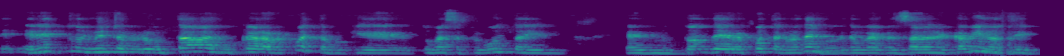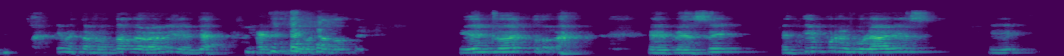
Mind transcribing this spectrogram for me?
en esto, mientras me preguntaba, buscar la respuesta, porque tú me haces preguntas y hay un montón de respuestas que no tengo, que tengo que pensar en el camino, así, ¿qué me están preguntando la vida? Ya, y dentro de esto eh, pensé, en tiempos regulares eh,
